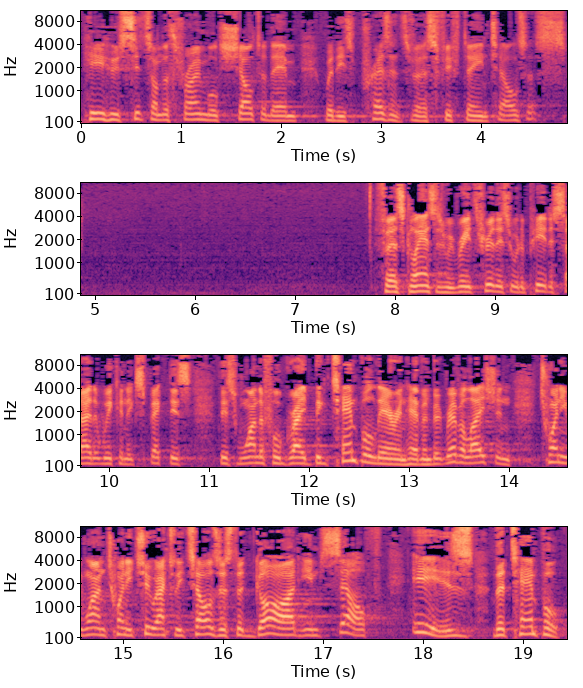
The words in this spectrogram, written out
He who sits on the throne will shelter them with his presence, verse 15 tells us. First glance, as we read through this, it would appear to say that we can expect this, this wonderful, great big temple there in heaven. But Revelation 21, 22 actually tells us that God himself is the temple.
